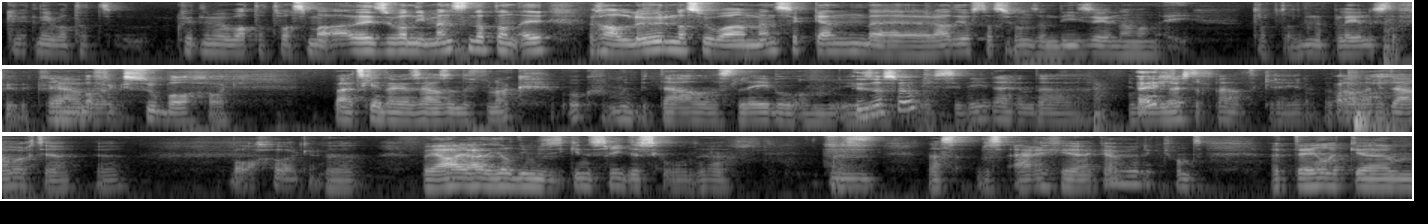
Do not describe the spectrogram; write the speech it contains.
Ik weet niet wat dat... Ik weet niet meer wat dat was, maar allee, zo van die mensen dat dan eh, gaan leuren, dat ze wat mensen kennen bij radiostations en die zeggen dan van, hey, drop dat in de playlist of weet ik veel. Ja, dat maar- vind ik zo belachelijk. Maar het schijnt dat je zelfs in de FNAC ook moet betalen als label om je, Is dat zo? je cd daar in, de luisterpaal te krijgen. Dat dat Oh. dan gedaan wordt, ja. ja. Belachelijk, hè. Ja. Maar ja, ja, heel die muziekindustrie, dat is gewoon... Ja, dat, is, Mm. dat, is, dat is erg, hè, vind ik. Want uiteindelijk ehm,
